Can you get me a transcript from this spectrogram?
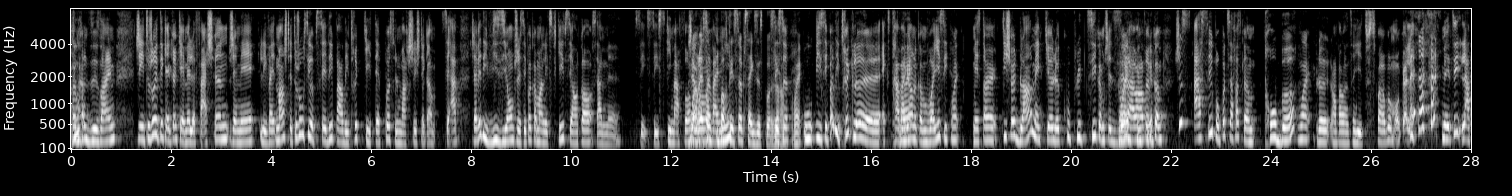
pas dans le design. J'ai toujours été quelqu'un qui aimait le fashion, j'aimais les vêtements. J'étais toujours aussi obsédée par des trucs qui étaient pas sur le marché. J'étais comme, c'est j'avais des visions, je sais pas comment l'expliquer. C'est encore, ça me, c'est, c'est ce qui est ma force. J'aimerais ça compagnie. porter ça, puis ça n'existe pas. C'est ça. Ouais. Ou puis c'est pas des trucs là euh, extravagants Ouais. là, comme vous voyez, c'est Ouais. Mais c'est un t-shirt blanc mais qui a le cou plus petit comme je te disais Ouais. là, avant comme juste assez pour pas que ça fasse comme trop bas. Ouais. Puis là, en parlant de ça, il est tout super beau mon collègue. mais tu sais la,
